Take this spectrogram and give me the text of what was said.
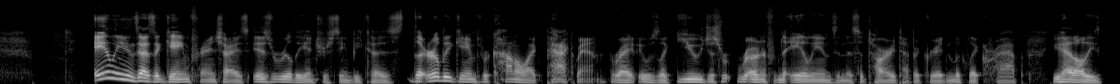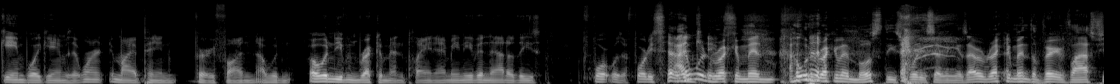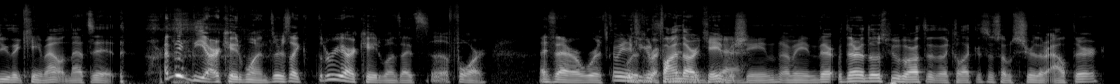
Aliens as a game franchise is really interesting because the early games were kind of like Pac-Man, right? It was like you just running from the aliens in this Atari type of grid and looked like crap. You had all these Game Boy games that weren't, in my opinion, very fun. I wouldn't, I wouldn't even recommend playing. I mean, even out of these four, was it forty-seven? I would games? recommend. I would recommend most of these forty-seven games. I would recommend the very last few that came out, and that's it. I think the arcade ones. There's like three arcade ones. I'd uh, four. I say are worth. I mean, if you can find the arcade yeah. machine, I mean, there there are those people who are out there that collect this, so I'm sure they're out there.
